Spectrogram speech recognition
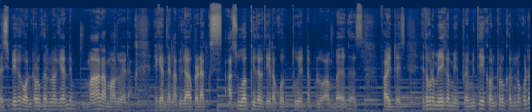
රෙසිපියක කොන්ට්‍රෝල් කරනවා කියන්නේ මාර අමාරු වැඩක්. එකන් දැන් අපි ගා ප්‍රඩක්ස් අසුවක් විතර තියෙන කොත්තු එන්න පුළුවන් බර්ගස් ෆයිඩස් එතකොට මේක මේ ප්‍රමිතිය කොන්ට්‍රෝල් කරනකොට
